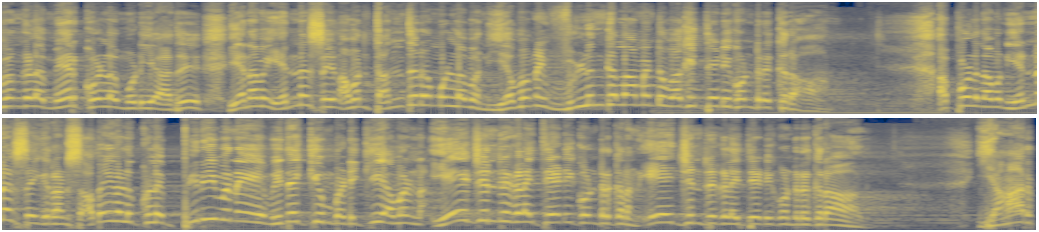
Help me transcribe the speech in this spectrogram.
இவங்களை மேற்கொள்ள முடியாது. எனவே என்ன செய்யணும்? அவன் தந்திரம் உள்ளவன் எவனை விழுங்கலாம் என்று வகை தேடி கொண்டிருக்கிறான் அப்பொழுது அவன் என்ன செய்கிறான்? சபைகளுக்குள்ளே பிரிவினையை விதைக்கும்படிக்கு அவன் ஏஜென்ட்டுகளை தேடிக்கொண்டிருக்கிறான். ஏஜென்ட்டுகளை தேடிக்கொண்டிருக்கிறான். யார்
